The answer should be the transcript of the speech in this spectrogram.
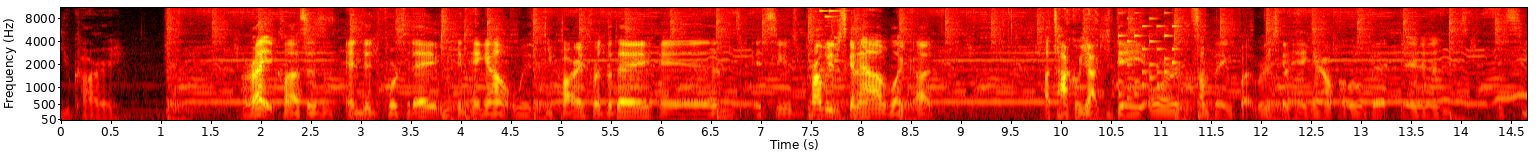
Yukari. Alright, classes ended for today. We can hang out with Yukari for the day, and it seems we're probably just gonna have like a a takoyaki date or something, but we're just gonna hang out a little bit and let's see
